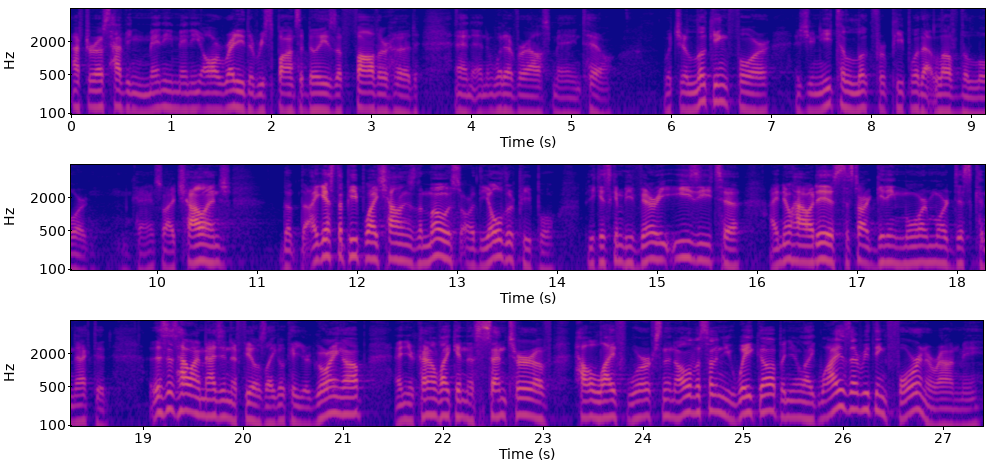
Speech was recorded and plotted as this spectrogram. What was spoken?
after us having many, many already the responsibilities of fatherhood and, and whatever else may entail. What you're looking for is you need to look for people that love the Lord. Okay, so I challenge, the, I guess the people I challenge the most are the older people because it can be very easy to, I know how it is, to start getting more and more disconnected. This is how I imagine it feels like, okay, you're growing up and you're kind of like in the center of how life works, and then all of a sudden you wake up and you're like, why is everything foreign around me?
